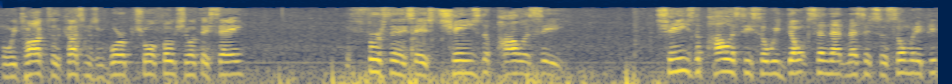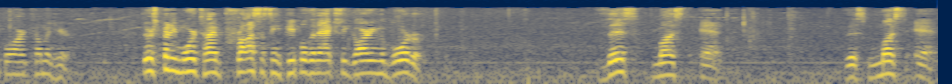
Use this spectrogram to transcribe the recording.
When we talk to the Customs and Border Patrol folks, you know what they say? The first thing they say is change the policy. Change the policy so we don't send that message so so many people aren't coming here. They're spending more time processing people than actually guarding the border. This must end. This must end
